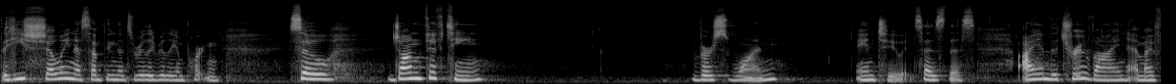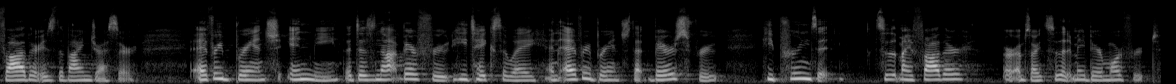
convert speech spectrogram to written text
that he's showing us something that's really, really important. So, John 15, verse 1 and 2, it says this I am the true vine, and my Father is the vine dresser. Every branch in me that does not bear fruit, he takes away, and every branch that bears fruit, he prunes it so that my Father, or I'm sorry, so that it may bear more fruit.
